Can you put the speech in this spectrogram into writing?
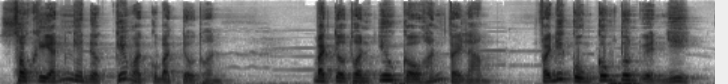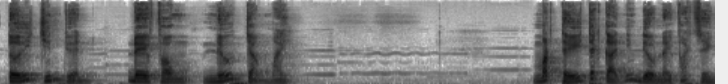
Sau khi hắn nghe được kế hoạch của Bạch Tiểu Thuần. Bạch Tiểu Thuần yêu cầu hắn phải làm, Phải đi cùng công tôn Uyển Nhi Tới chiến thuyền, Đề phòng nếu chẳng may. Mắt thấy tất cả những điều này phát sinh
